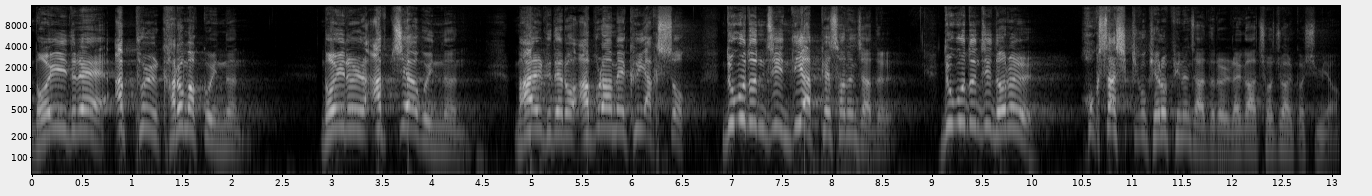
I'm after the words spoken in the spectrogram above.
너희들의 앞을 가로막고 있는 너희를 압제하고 있는 말 그대로 아브라함의 그 약속 누구든지 네 앞에 서는 자들 누구든지 너를 혹사시키고 괴롭히는 자들을 내가 저주할 것이며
